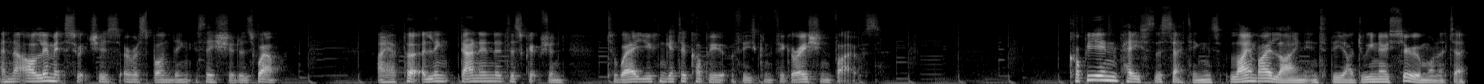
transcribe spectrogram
and that our limit switches are responding as they should as well. I have put a link down in the description to where you can get a copy of these configuration files. Copy and paste the settings line by line into the Arduino serial monitor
